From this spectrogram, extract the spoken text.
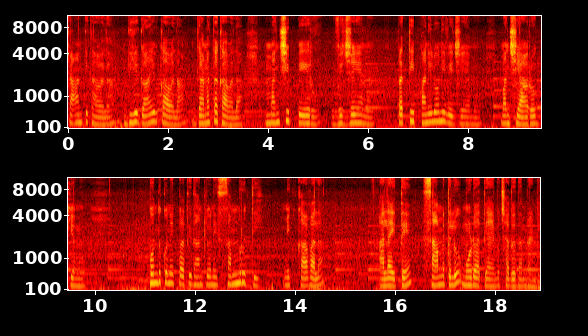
శాంతి కావాలా? దీర్ఘాయువు కావాలా? ఘనత కావాలా? మంచి పేరు విజయము ప్రతి పనిలోని విజయము మంచి ఆరోగ్యము పొందుకునే ప్రతి దాంట్లోని సమృద్ధి మీకు కావాలా? అలా అయితే సామెతలు మూడో అధ్యాయము చదువుదాం రండి.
